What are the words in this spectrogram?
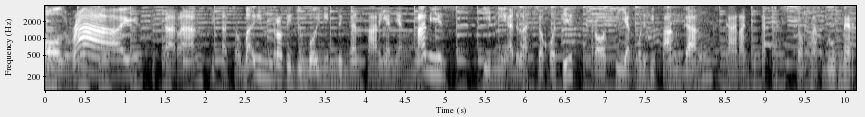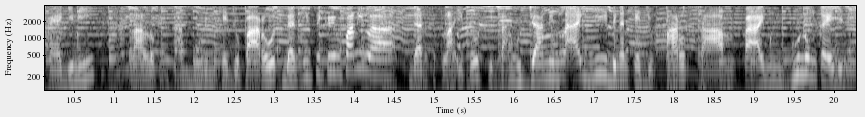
Alright, sekarang kita cobain roti jumbo ini dengan varian yang manis. Ini adalah choco cheese, roti yang udah dipanggang. Sekarang kita kasih coklat lumer kayak gini. Lalu kita taburin keju parut dan isi krim vanila. Dan setelah itu kita hujanin lagi dengan keju parut sampai menggunung kayak gini.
